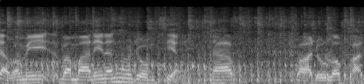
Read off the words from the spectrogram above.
จะประมาณประมาณนี้นะท่านผู้ชมเสียงนะครับมาดูรอบผ่าน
